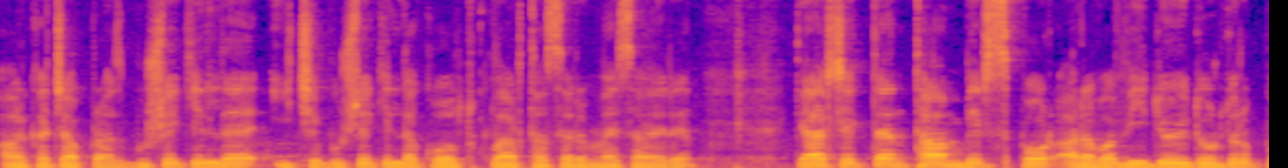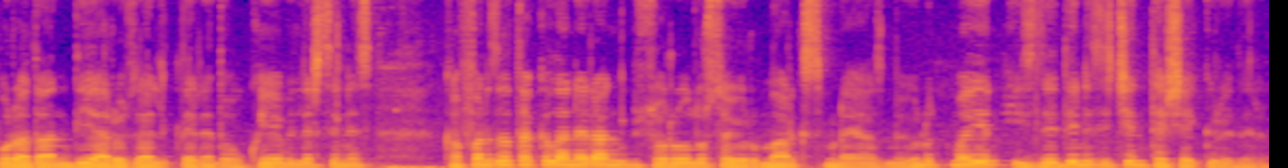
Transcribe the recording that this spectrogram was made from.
arka çapraz bu şekilde. içi bu şekilde koltuklar tasarım vesaire. Gerçekten tam bir spor araba videoyu durdurup buradan diğer özelliklerine de okuyabilirsiniz. Kafanıza takılan herhangi bir soru olursa yorumlar kısmına yazmayı unutmayın. İzlediğiniz için teşekkür ederim.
